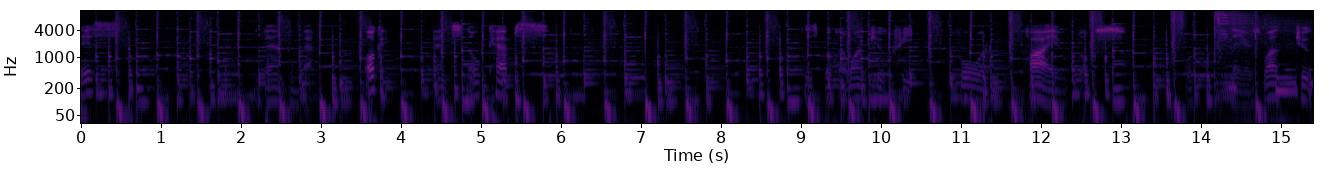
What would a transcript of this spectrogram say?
this. Bam and bam. Okay. And snow caps. Five blocks. Layers. One, two,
